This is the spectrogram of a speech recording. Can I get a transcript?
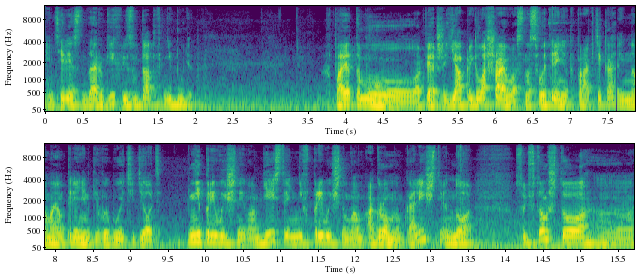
Интересно, да, других результатов не будет. Поэтому, опять же, я приглашаю вас на свой тренинг «Практика». И на моем тренинге вы будете делать непривычные вам действия, не в привычном вам огромном количестве, но суть в том, что э,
